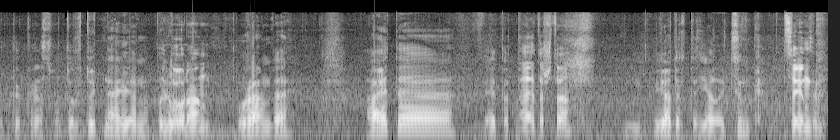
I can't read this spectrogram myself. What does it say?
Это как раз вот ртуть, наверное. Это уран. Уран, да. А это этот. А это что? Ядра-то делает цинк. Цинк. цинк.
